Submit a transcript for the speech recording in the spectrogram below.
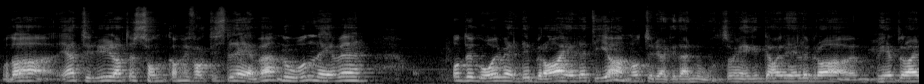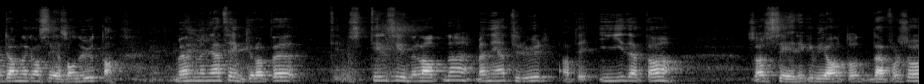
og da, jeg tror at det, sånn kan vi faktisk leve. Noen lever og det går veldig bra hele tida. Nå tror jeg ikke det er noen som egentlig har det bra, helt bra hele tida, men det kan se sånn ut, da. Men, men jeg tenker at det tilsynelatende Men jeg tror at det, i dette så ser ikke vi alt. Og derfor så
